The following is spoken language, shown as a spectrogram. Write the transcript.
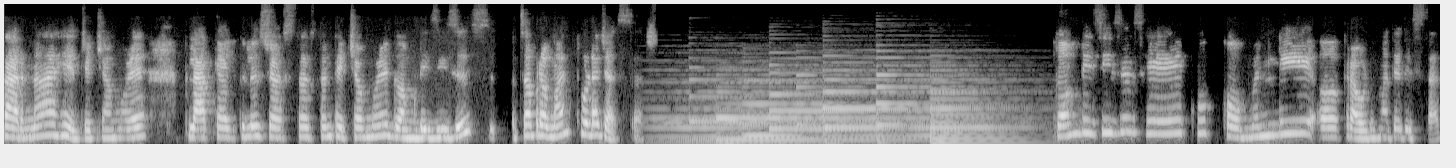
कारण आहेत ज्याच्यामुळे प्लाक कॅल्क्युलस जास्त असतं त्याच्यामुळे गम डिझिजेसचं प्रमाण थोडा जास्त असतो. गम डिझिजेस हे खूप कॉमनली क्राऊडमध्ये दिसतात.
